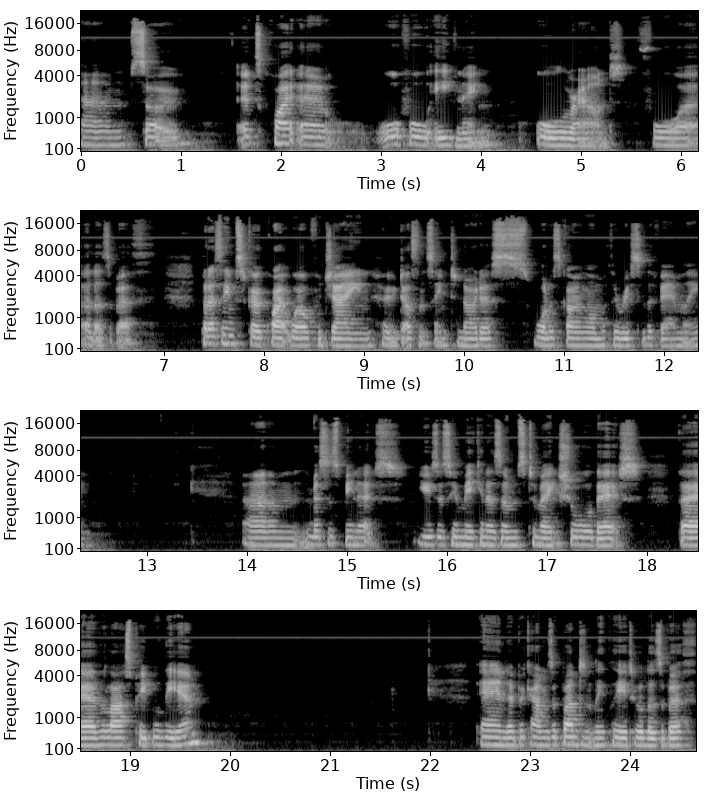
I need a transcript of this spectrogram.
Um, so it's quite a awful evening all around for Elizabeth. But it seems to go quite well for Jane, who doesn't seem to notice what is going on with the rest of the family. Um, Mrs. Bennet uses her mechanisms to make sure that they are the last people there. And it becomes abundantly clear to Elizabeth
